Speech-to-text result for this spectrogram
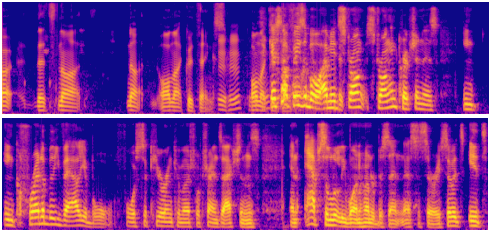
uh, that's not not all not good things. All not good It's not things. feasible. I mean, strong strong encryption is in, incredibly valuable for securing commercial transactions, and absolutely 100% necessary. So it's it's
